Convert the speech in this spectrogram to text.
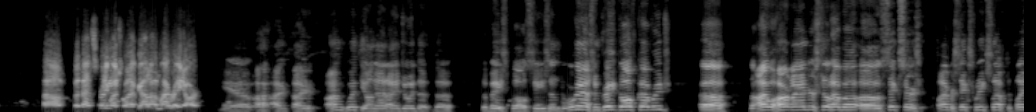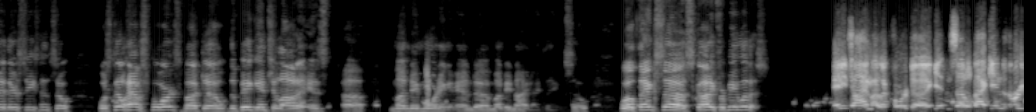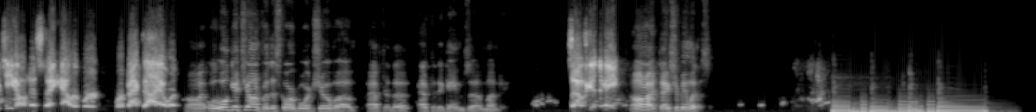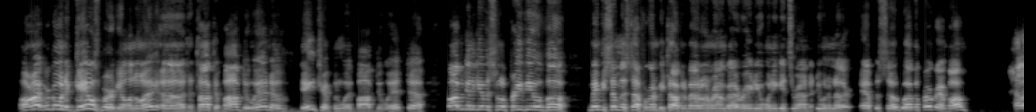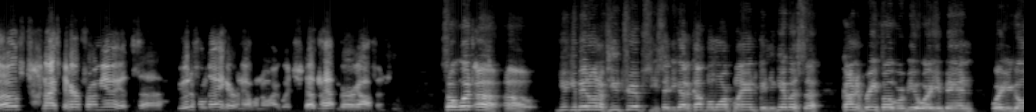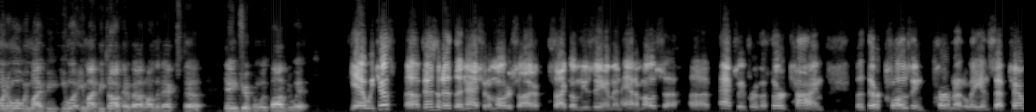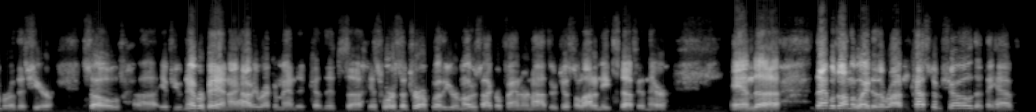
Um, but that's pretty much what I've got on my radar. Yeah, I, I, I'm with you on that. I enjoyed the, the, the baseball season. But we're to have some great golf coverage. Uh, the Iowa Heartlanders still have a, a, six or five or six weeks left to play their season, so we'll still have sports. But uh, the big enchilada is uh, Monday morning and uh, Monday night, I think. So, well, thanks, uh, Scotty, for being with us. Anytime. I look forward to getting settled back into the routine on this thing now that we're we're back to Iowa. All right. Well, we'll get you on for the scoreboard show uh, after the after the game's uh, Monday. Sounds good to me. All right. Thanks for being with us. All right, we're going to Galesburg, Illinois, uh, to talk to Bob DeWitt of Day Tripping with Bob DeWitt. Uh, Bob is going to give us a little preview of uh, maybe some of the stuff we're going to be talking about on Round Guy Radio when he gets around to doing another episode. Welcome, program, Bob. Hello, nice to hear from you. It's a beautiful day here in Illinois, which doesn't happen very often. So, what? Uh, uh, you you've been on a few trips. You said you got a couple more planned. Can you give us a kind of brief overview of where you've been? where you're going and what we might be you what you might be talking about on the next uh, day tripping with Bob DeWitt. Yeah, we just uh, visited the National Motorcycle Museum in Anamosa, uh, actually for the third time, but they're closing permanently in September of this year. So uh, if you've never been, I highly recommend it because it's uh, it's worth a trip whether you're a motorcycle fan or not. There's just a lot of neat stuff in there, and uh, that was on the way to the Rod and Custom Show that they have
